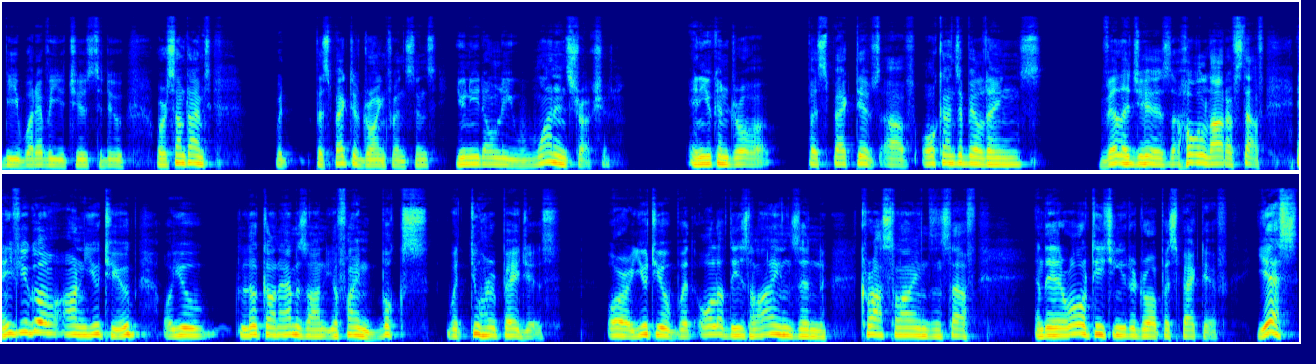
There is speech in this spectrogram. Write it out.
be whatever you choose to do. Or sometimes, with perspective drawing, for instance, you need only one instruction, and you can draw perspectives of all kinds of buildings, villages, a whole lot of stuff. And if you go on YouTube or you look on Amazon, you'll find books with 200 pages, or YouTube with all of these lines and cross lines and stuff. And they're all teaching you to draw perspective. Yes,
